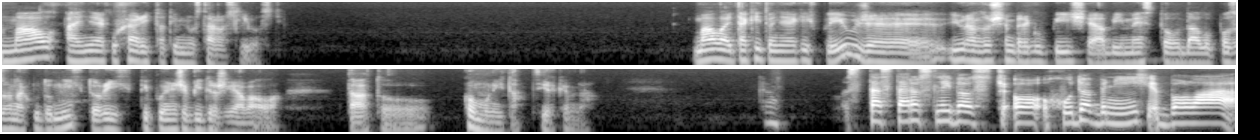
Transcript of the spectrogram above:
mal aj nejakú charitatívnu starostlivosť. Mal aj takýto nejaký vplyv, že Juran zo Šembergu píše, aby mesto dalo pozor na chudobných, ktorých typujem, že vydržiavala táto komunita církevná. Tá starostlivosť o chudobných bola e,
